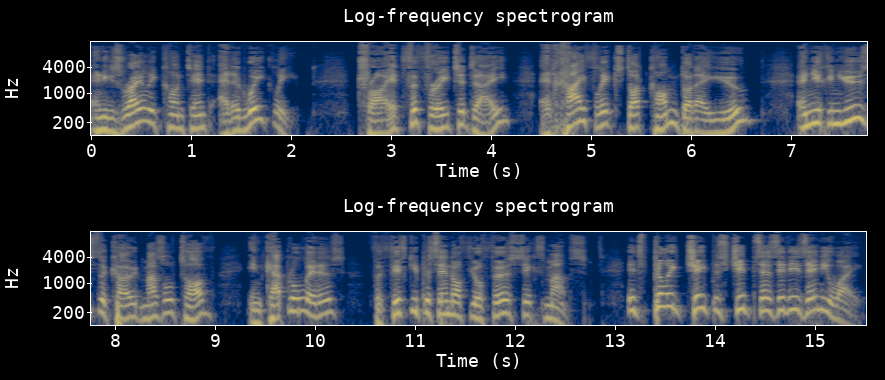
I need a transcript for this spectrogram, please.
and Israeli content added weekly. Try it for free today at chaiflicks.com.au and you can use the code MuzzleTov in capital letters for 50% off your first six months. It's billy cheap as chips as it is anyway.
